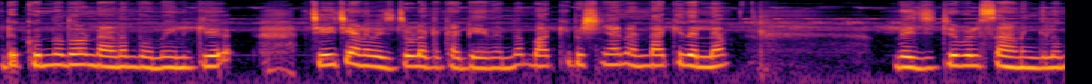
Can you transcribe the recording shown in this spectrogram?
എടുക്കുന്നതുകൊണ്ടാണെന്ന് തോന്നുന്നു. എനിക്ക് ചേച്ചിയാണ് വെജിറ്റബിളൊക്കെ കട്ട് ചെയ്യുന്നത്. ബാക്കി പക്ഷെ ഞാൻ ഉണ്ടാക്കിയതെല്ലാം വെജിറ്റബിൾസ് ആണെങ്കിലും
